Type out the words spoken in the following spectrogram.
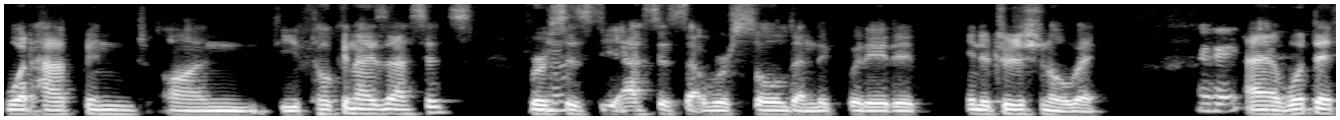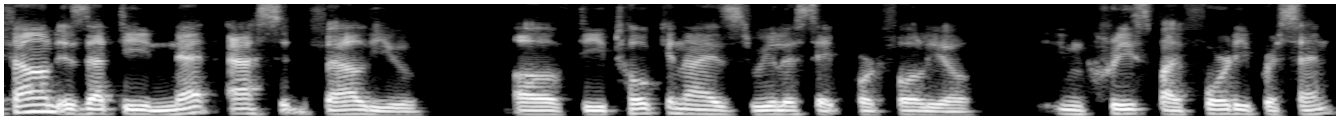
what happened on the tokenized assets versus the assets that were sold and liquidated in a traditional way. Okay. And what they found is that the net asset value of the tokenized real estate portfolio increased by 40%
